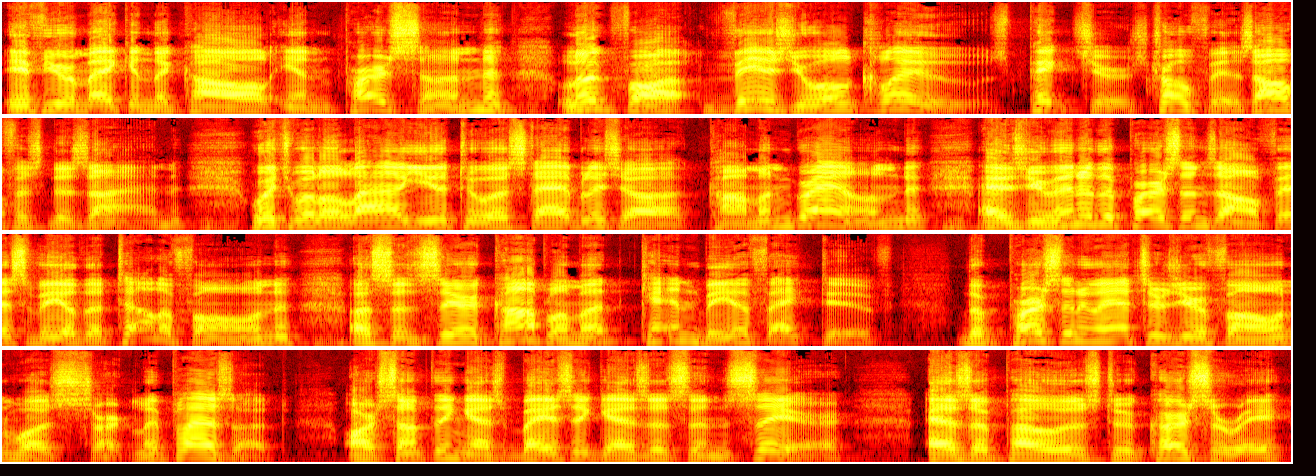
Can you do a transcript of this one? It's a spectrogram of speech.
if you're making the call in person, look for visual clues, pictures, trophies, office design, which will allow you to establish a common ground. As you enter the person's office via the telephone, a sincere compliment can be effective. The person who answers your phone was certainly pleasant, or something as basic as a sincere, as opposed to cursory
